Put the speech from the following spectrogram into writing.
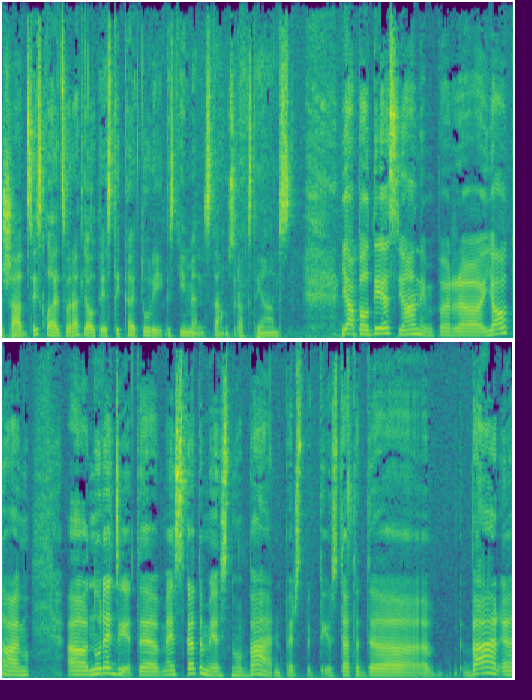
Šādas izklaides var atļauties tikai turīgas ģimenes, tā mums rakstījānis. Jā, paldies Jānim par uh, jautājumu. Uh, nu, redziet, uh, mēs skatāmies no bērnu perspektīvas. Tātad uh, bēr, uh,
